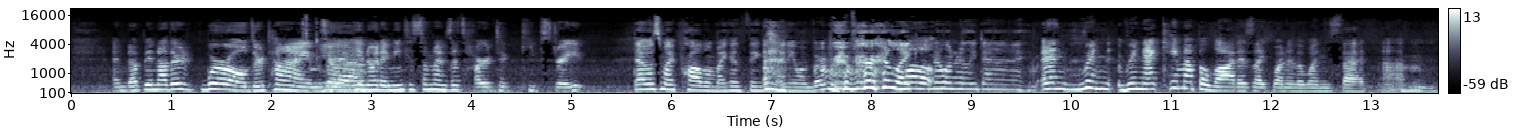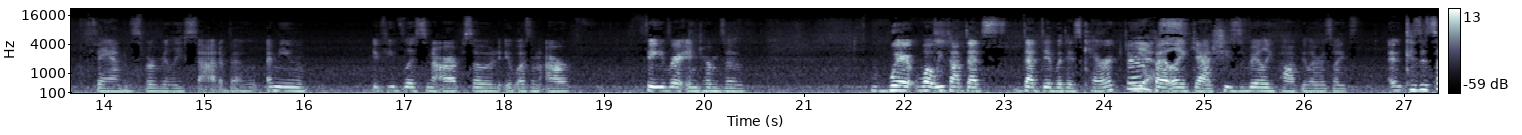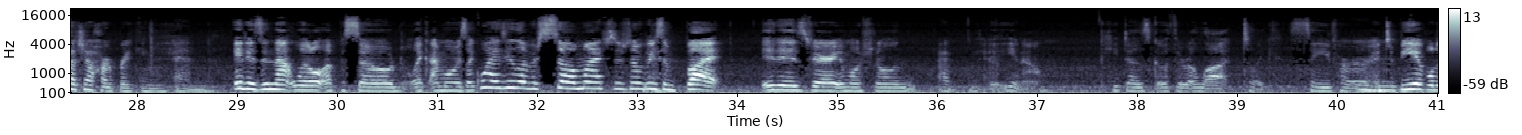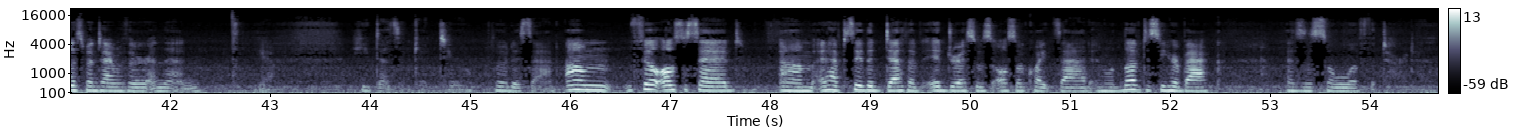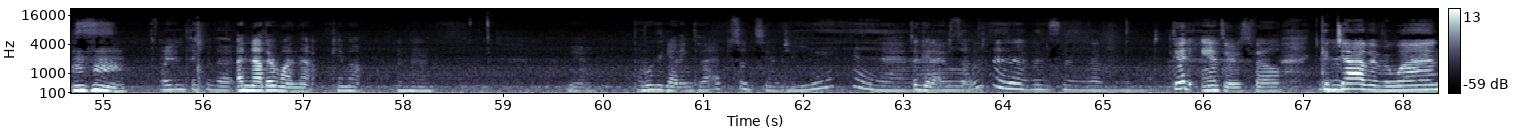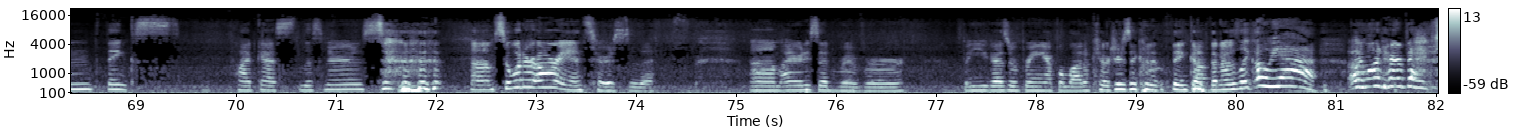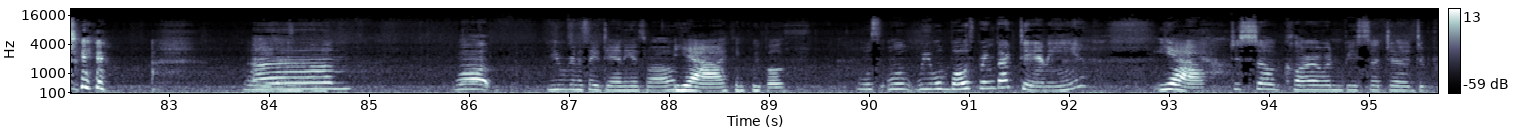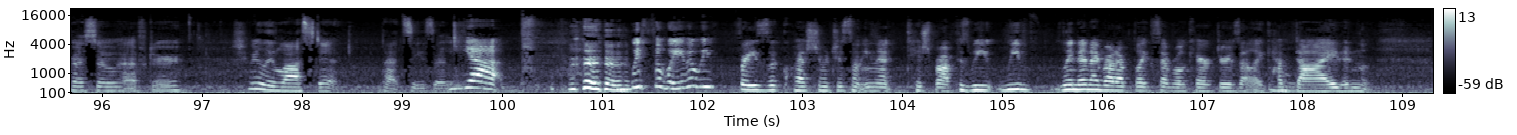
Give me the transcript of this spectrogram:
end up in other worlds or times, Yeah. or you know what I mean? Because sometimes that's hard to keep straight. That was my problem. I couldn't think of anyone but River. like Well- no one really died. And Ren- Reinette came up a lot as like one of the ones that um, fans were really sad about. I mean, if you've listened to our episode, it wasn't our favorite in terms of where what we thought that's that did with his character. Yes. But like, yeah, she's really popular as like because it's such a heartbreaking end. It is in that little episode. Like I'm always like, why does he love her so much? There's no reason, but it is very emotional, and I, you know, he does go through a lot to like save her and to be able to spend time with her, and then Yeah. he doesn't get to. So it is sad. Um, Phil also said, um, I'd have to say the death of Idris was also quite sad, and would love to see her back as the soul of the TARDIS. Mm-hmm. I didn't think of that. Another one that came up. Mm-hmm. Yeah. We're getting to that episode soon too. Yeah, It's a good I episode. love that episode. Good answers, Phil. Good job, everyone. Thanks, podcast listeners. um, so, what are our answers to this? Um, I already said River, but you guys were bringing up a lot of characters I couldn't think of. Then I was like, oh yeah, I want her back too. Um. Well, you were gonna say Danny as well. Yeah, I think we both. We'll, we'll, we will both bring back Danny, Yeah. just so Clara wouldn't be such a depresso after. She really lost it that season. Yeah. With the way that we phrase the question, which is something that Tish brought, because we we've Linda and I brought up like several characters that like have mm-hmm. died and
